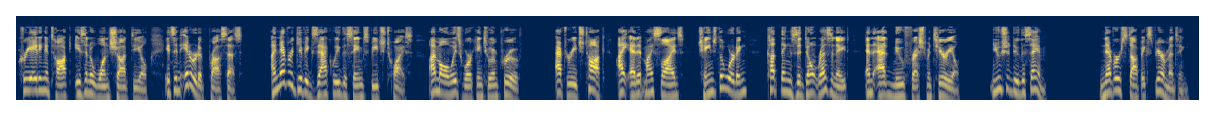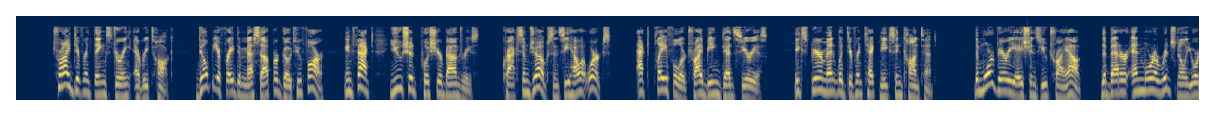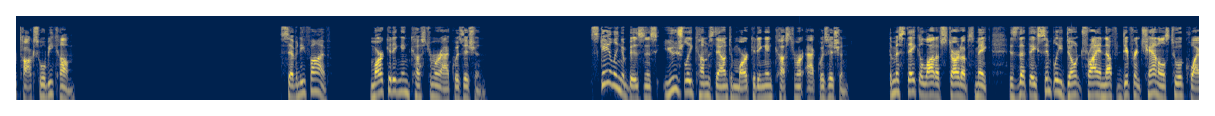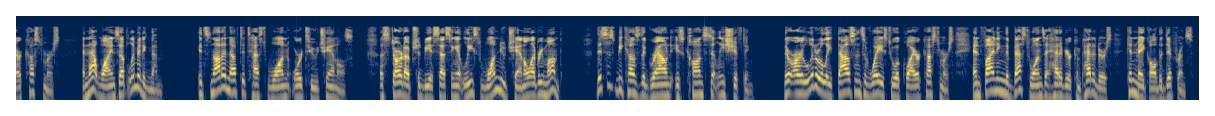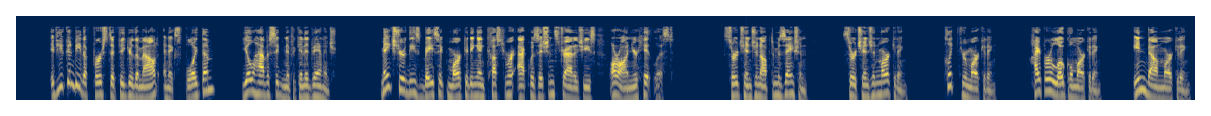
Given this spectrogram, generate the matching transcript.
Creating a talk isn't a one shot deal, it's an iterative process. I never give exactly the same speech twice. I'm always working to improve. After each talk, I edit my slides, change the wording, cut things that don't resonate, and add new fresh material. You should do the same. Never stop experimenting. Try different things during every talk. Don't be afraid to mess up or go too far. In fact, you should push your boundaries. Crack some jokes and see how it works. Act playful or try being dead serious. Experiment with different techniques and content. The more variations you try out, the better and more original your talks will become. 75. Marketing and Customer Acquisition. Scaling a business usually comes down to marketing and customer acquisition. The mistake a lot of startups make is that they simply don't try enough different channels to acquire customers, and that winds up limiting them. It's not enough to test one or two channels. A startup should be assessing at least one new channel every month. This is because the ground is constantly shifting. There are literally thousands of ways to acquire customers, and finding the best ones ahead of your competitors can make all the difference. If you can be the first to figure them out and exploit them, you'll have a significant advantage. Make sure these basic marketing and customer acquisition strategies are on your hit list. Search engine optimization, search engine marketing, click through marketing, hyper local marketing, inbound marketing,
